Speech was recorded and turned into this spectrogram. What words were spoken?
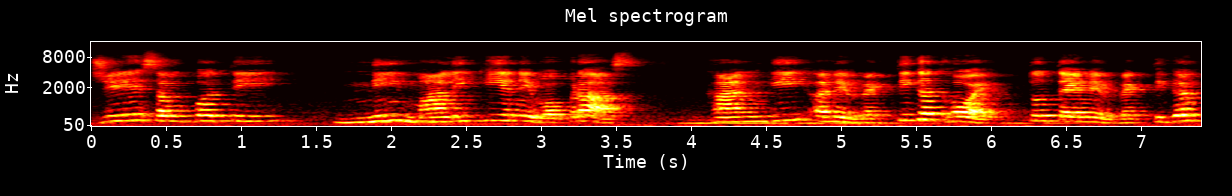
જે સંપત્તિની માલિકી અને વપરાશ ખાનગી અને વ્યક્તિગત હોય તો તેને વ્યક્તિગત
